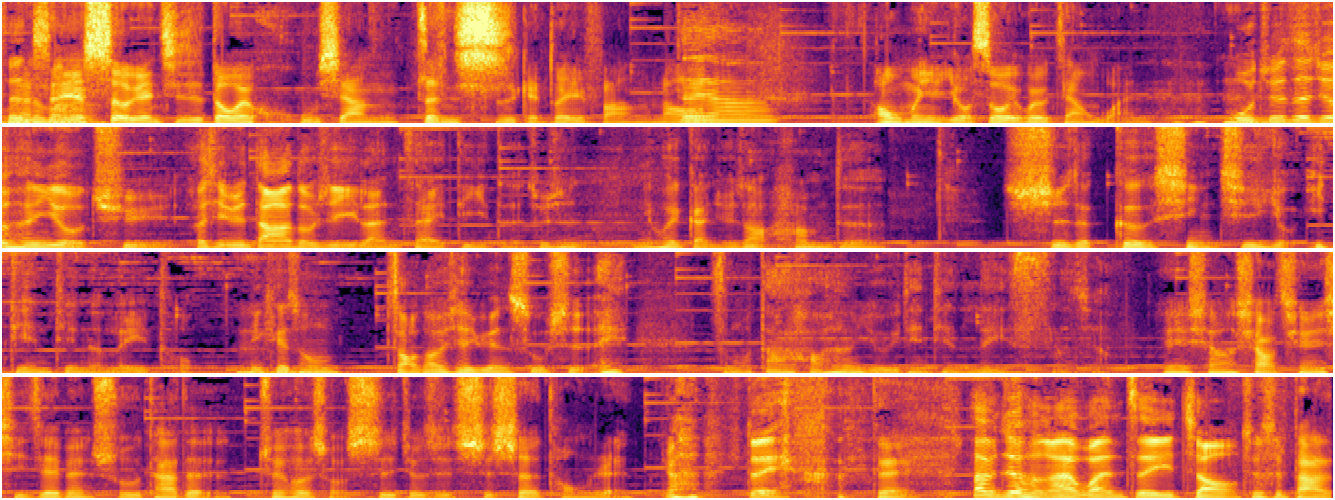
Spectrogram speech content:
真的？那些社员其实都会互相赠诗给对方，然后对啊，啊，我们也有时候也会这样玩。我觉得就很有趣，而且因为大家都是宜兰在地的，就是你会感觉到他们的。诗的个性其实有一点点的雷同，嗯、你可以从找到一些元素是，哎，怎么大家好像有一点点类似这样？因为像小千禧这本书，它的最后一首诗就是诗社同人啊，对对，他们就很爱玩这一招，就是把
